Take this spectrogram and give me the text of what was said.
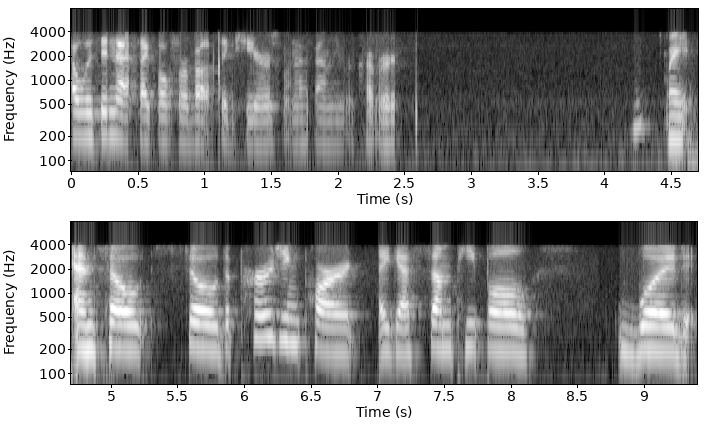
I was in that cycle for about six years when I finally recovered. Right. And so so the purging part, I guess some people would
